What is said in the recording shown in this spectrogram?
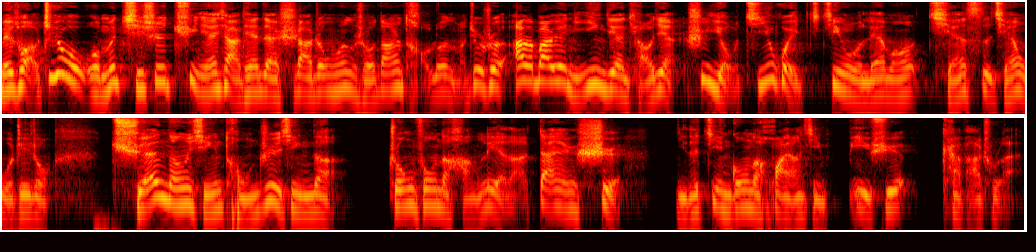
没错，这就我们其实去年夏天在十大中锋的时候，当时讨论了嘛，就是说阿德巴约你硬件条件是有机会进入联盟前四、前五这种全能型、统治型的中锋的行列的，但是你的进攻的花样性必须开发出来，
